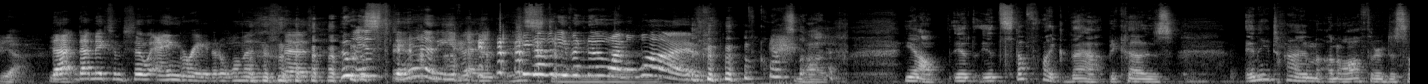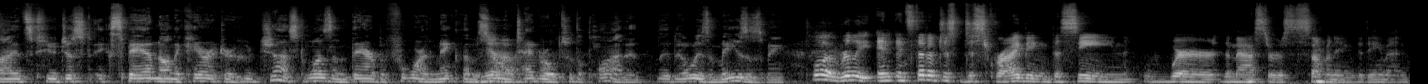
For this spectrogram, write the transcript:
Yeah. That that makes him so angry that a woman says, "Who is Stan?" Even he doesn't even know I'm alive. of course not. Yeah, it, it's stuff like that because anytime an author decides to just expand on a character who just wasn't there before and make them so integral to the plot, it, it always amazes me. Well, it really, in, instead of just describing the scene where the master is summoning the demon,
